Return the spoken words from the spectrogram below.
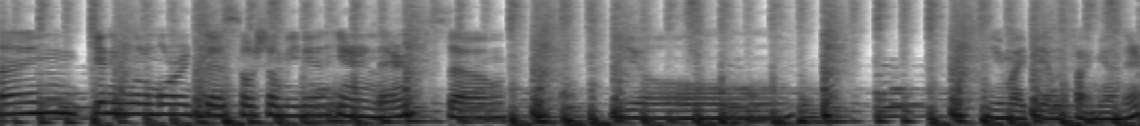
I'm getting a little more into social media here and there, so you'll you might be able to find me on there.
